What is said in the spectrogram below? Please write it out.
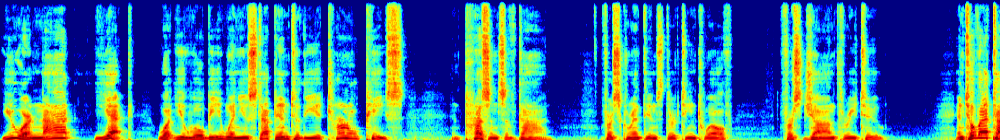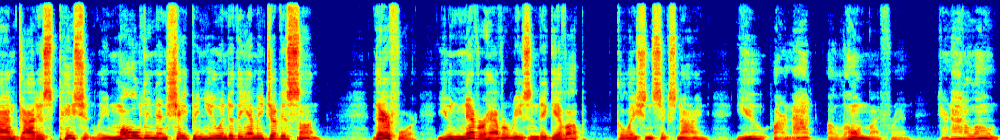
You are not yet what you will be when you step into the eternal peace and presence of God. 1 Corinthians 13:12, 1 John 3:2. Until that time, God is patiently molding and shaping you into the image of His Son. Therefore, you never have a reason to give up. Galatians 6 9. You are not alone, my friend. You're not alone.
